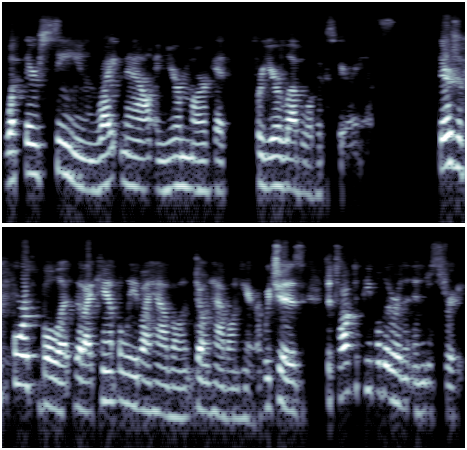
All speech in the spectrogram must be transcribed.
what they're seeing right now in your market for your level of experience. There's a fourth bullet that I can't believe I have on don't have on here, which is to talk to people that are in the industry.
